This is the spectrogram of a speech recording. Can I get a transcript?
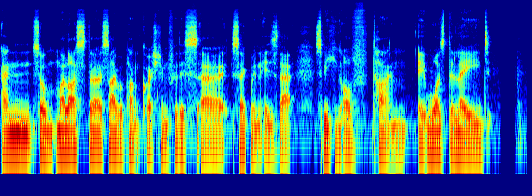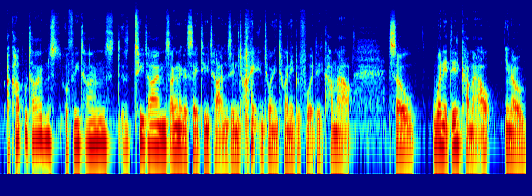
And so, my last uh, cyberpunk question for this uh, segment is that speaking of time, it was delayed a couple times or three times, two times. I'm going to go say two times in 20, in 2020 before it did come out. So, when it did come out, you know,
